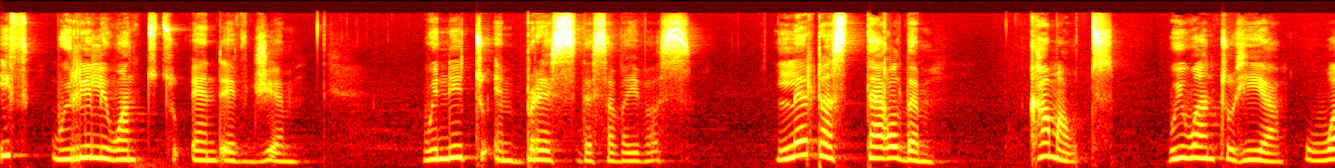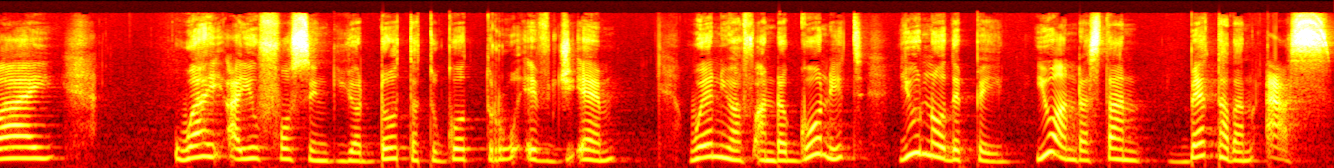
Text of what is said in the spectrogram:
If we really want to end FGM, we need to embrace the survivors. Let us tell them, come out. We want to hear why why are you forcing your daughter to go through FGM when you have undergone it? You know the pain. You understand better than us.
